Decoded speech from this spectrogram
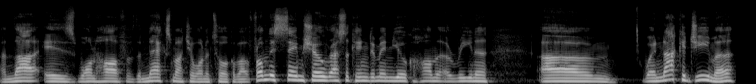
And that is one half of the next match I want to talk about from this same show, Wrestle Kingdom in Yokohama Arena, um, where Nakajima,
